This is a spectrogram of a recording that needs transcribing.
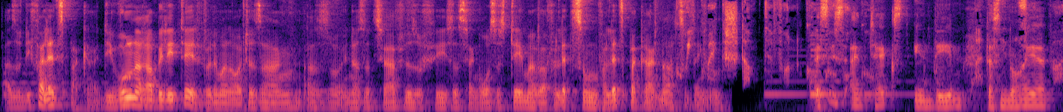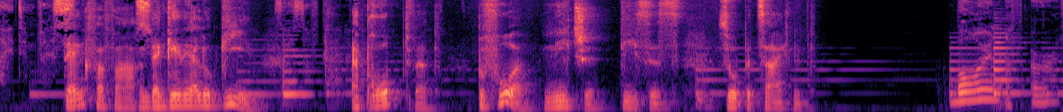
Also die Verletzbarkeit, die Vulnerabilität, würde man heute sagen. Also in der Sozialphilosophie ist es ja ein großes Thema, über Verletzungen, Verletzbarkeit nachzudenken. Es ist ein Text, in dem das neue Denkverfahren der Genealogie erprobt wird, bevor Nietzsche dieses so bezeichnet. Born of earth,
